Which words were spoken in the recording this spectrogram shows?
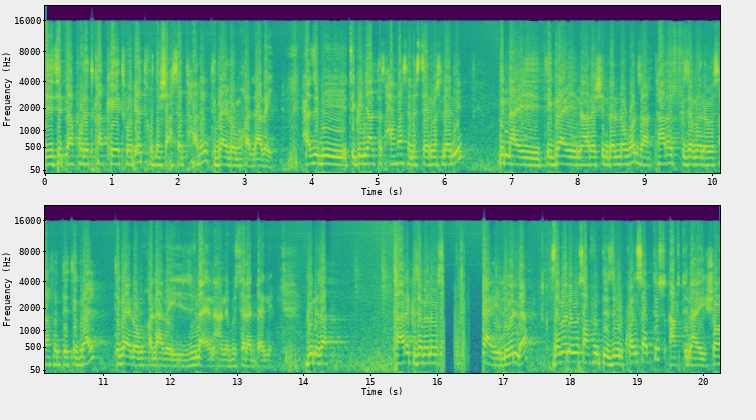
የኢትዮጵያ ፖለቲካ ከየት ወዴት? 2011 ትግራይ ሎሚ ከላበይ ሕዚ ብትግርኛ ዝተፅሓፋ ሰለስተ ይመስለኒ። ግን ናይ ትግራይ ናሬሽን ዘለዎን እዛ ታሪክ ዘመነ መሳፍንቲ ትግራይ ትግራይ ሎሚ ከላበይ ዝብላ እየን ኣነ ብዝተረደኒ ግን እዛ ታሪክ ዘመነ መሳፍንቲ ትግራይ ዝብለ ዘመነ መሳፍንቲ ዝብል ኮንሰፕትስ ኣብቲ ናይ ሸዋ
